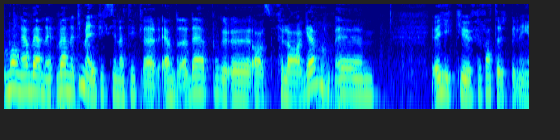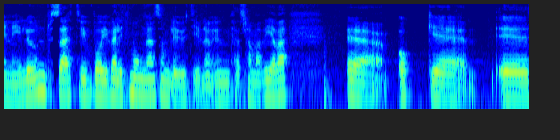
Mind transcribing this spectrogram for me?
många vänner, vänner till mig fick sina titlar ändrade på, eh, av förlagen. Eh, jag gick ju författarutbildningen i Lund så att vi var ju väldigt många som blev utgivna ungefär samma veva. Eh, och eh, eh,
